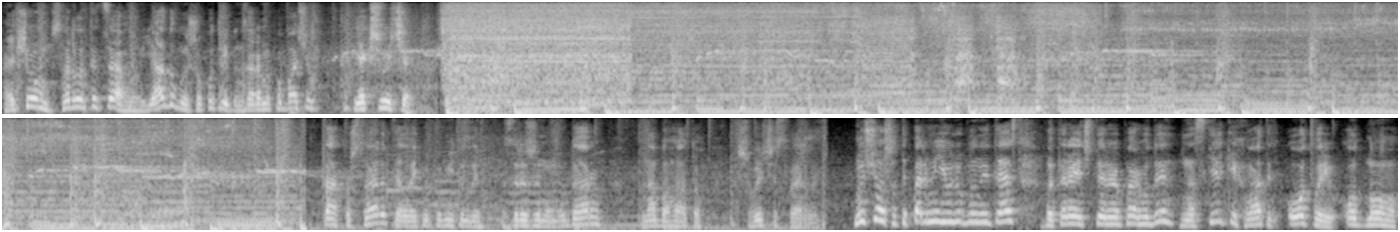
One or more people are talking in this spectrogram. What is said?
А якщо вам сверлити цеглу, я думаю, що потрібен. Зараз ми побачимо, як швидше. Також сверлити, але як ви помітили, з режимом удару набагато швидше сверлить. Ну що ж, а тепер мій улюблений тест. Батарея 4 Ах годин. Наскільки хватить отворів одного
